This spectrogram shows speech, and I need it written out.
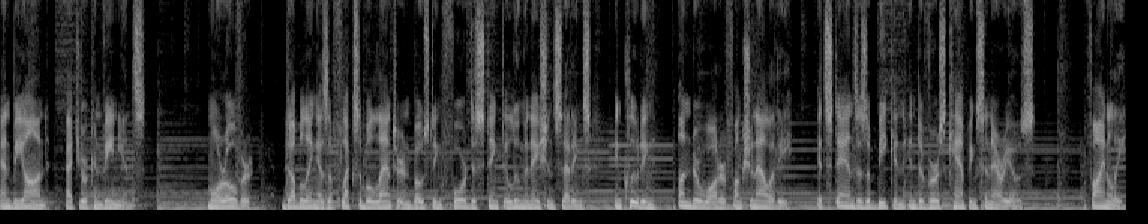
and beyond at your convenience. Moreover, doubling as a flexible lantern boasting four distinct illumination settings, including underwater functionality, it stands as a beacon in diverse camping scenarios. Finally,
